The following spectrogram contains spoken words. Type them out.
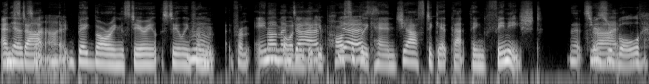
and yeah, start right. beg, borrowing, and stealing, stealing mm. from from anybody that you possibly yes. can just to get that thing finished. That's miserable. Right.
